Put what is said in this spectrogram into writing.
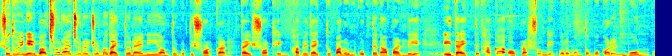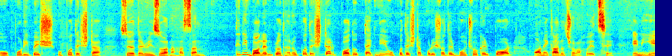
শুধুই নির্বাচন আয়োজনের জন্য দায়িত্ব নেয়নি অন্তর্বর্তী সরকার। তাই সঠিকভাবে দায়িত্ব পালন করতে না পারলে এই দায়িত্বে থাকা অপ্রাসঙ্গিক বলে মন্তব্য করেন বন ও পরিবেশ উপদেষ্টা সৈয়দা রিজওয়ানা হাসান। তিনি বলেন, প্রধান উপদেষ্টার পদত্যাগ নিয়ে উপদেষ্টা পরিষদের বৈঠকের পর অনেক আলোচনা হয়েছে। এ নিয়ে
